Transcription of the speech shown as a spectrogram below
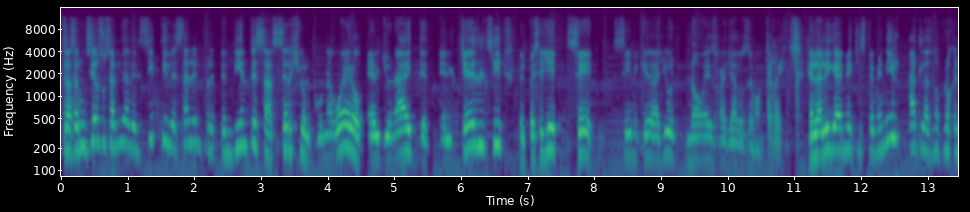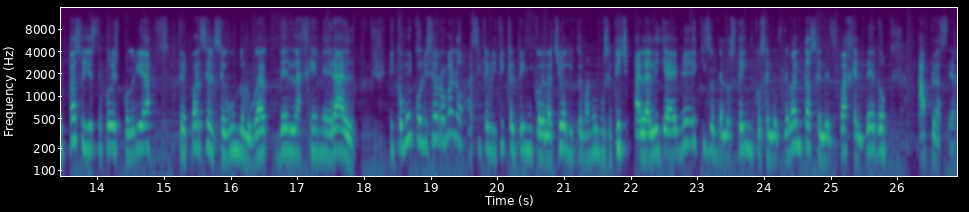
Tras anunciar su salida del City, le salen pretendientes a Sergio El Cunagüero, el United, el Chelsea, el PSG. Sí, Sí, mi querido Ayun, no es Rayados de Monterrey. En la Liga MX femenil, Atlas no afloja el paso y este jueves podría treparse al segundo lugar de la general. Y como un coliseo romano, así califica el técnico de las Chivas, Víctor Manuel Bucetich, a la Liga MX, donde a los técnicos se les levanta o se les baja el dedo a placer.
